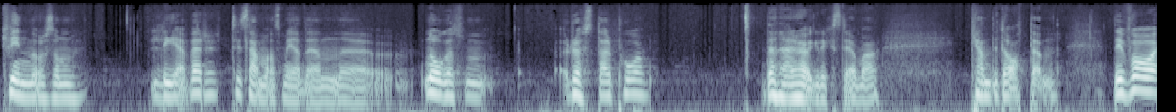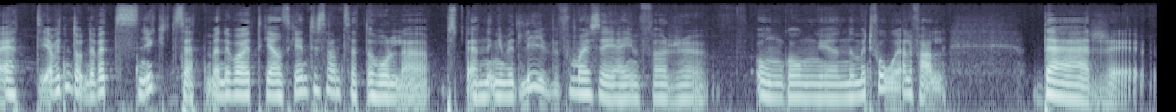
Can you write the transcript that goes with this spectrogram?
kvinnor som lever tillsammans med en, eh, någon som röstar på den här högerextrema kandidaten. Det var ett, jag vet inte om det var ett snyggt sätt, men det var ett ganska intressant sätt att hålla spänningen vid liv, får man ju säga, inför eh, omgång eh, nummer två i alla fall. Där eh,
